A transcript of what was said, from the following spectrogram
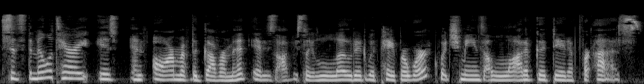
Since the military is an arm of the government, it is obviously loaded with paperwork, which means a lot of good data for us.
